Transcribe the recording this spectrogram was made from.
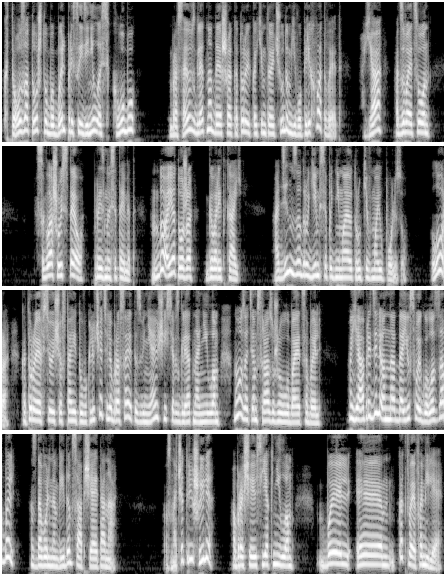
Кто за то, чтобы Бель присоединилась к клубу? Бросаю взгляд на Дэша, который каким-то чудом его перехватывает. Я — отзывается он. «Соглашусь с Тео», — произносит Эммет. «Да, я тоже», — говорит Кай. Один за другим все поднимают руки в мою пользу. Лора, которая все еще стоит у выключателя, бросает извиняющийся взгляд на Нилом, но затем сразу же улыбается Бель. «Я определенно отдаю свой голос за Бель», — с довольным видом сообщает она. «Значит, решили?» — обращаюсь я к Нилам. «Бель, э, как твоя фамилия?»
